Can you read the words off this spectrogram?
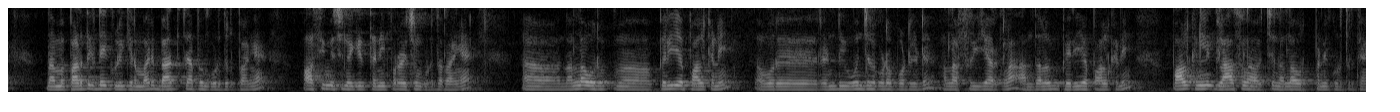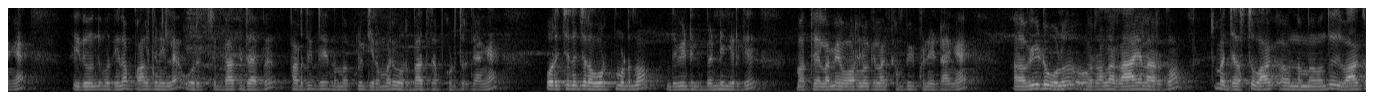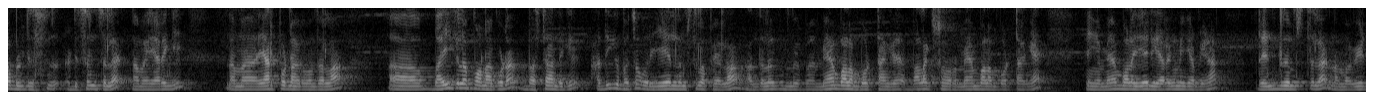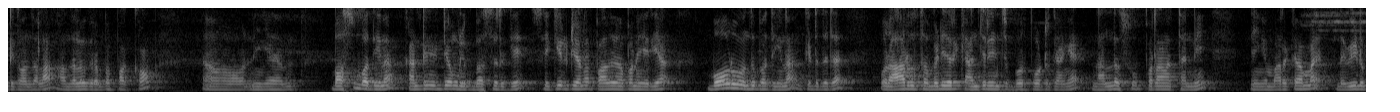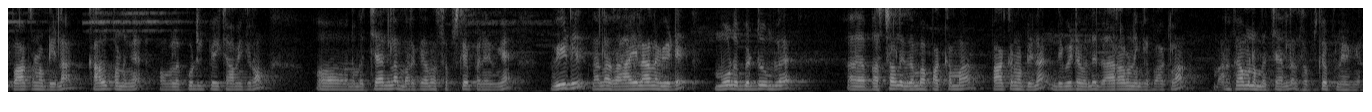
நம்ம படுத்துக்கிட்டே குளிக்கிற மாதிரி பேத் டேப்பும் கொடுத்துருப்பாங்க. வாஷிங் மிஷின் வைக்கிற தனி ப்ரொவிஷன் கொடுத்துட்றாங்க. நல்ல ஒரு பெரிய பால்கனி. ஒரு ரெண்டு ஊஞ்சல் கூட போட்டுக்கிட்டு நல்லா ஃப்ரீயாக இருக்கலாம். அந்த அளவுக்கு பெரிய பால்கனி. பால்கனிலையும் கிளாஸ்லாம் வச்சு நல்லா ஒர்க் பண்ணி கொடுத்துருக்காங்க. இது வந்து பார்த்திங்கன்னா பால்கனியில் ஒரு பேத் டேப்பு படுத்துக்கிட்டு நம்ம குளிக்கிற மாதிரி ஒரு பேத் டேப் கொடுத்துருக்காங்க. ஒரு சின்ன சின்ன ஒர்க் மட்டும்தான். இந்த வீட்டுக்கு பெண்டிங் இருக்குது மற்ற எல்லாமே ஓரளவுக்கு எல்லாம் கம்ப்ளீட் பண்ணிட்டாங்க. வீடு ஒரு ஒரு நல்லா ராயலாக இருக்கும். சும்மா ஜஸ்ட் வாக் நம்ம வந்து வாக்கபிள் டிஸ்டன்ஸ் டிஸ்டன்ஸில் நம்ம இறங்கி நம்ம ஏர்போர்ட் நகர் வந்துடலாம் பைக்கில் போனால் கூட பஸ் ஸ்டாண்டுக்கு அதிகபட்சம் ஒரு ஏழு நிமிஷத்தில் போயிடலாம் அந்தளவுக்கு மேம்பாலம் போட்டாங்க. பாலகிருஷ்ணன் ஒரு மேம்பாலம் போட்டாங்க. நீங்கள் மேம்பாலம் ஏறி இறங்குனீங்க அப்படின்னா ரெண்டு நிமிஷத்தில் நம்ம வீட்டுக்கு வந்துடலாம் அந்தளவுக்கு ரொம்ப பக்கம். நீங்கள் பஸ்ஸும் பார்த்தீங்கன்னா கண்டினியூட்டியாக உங்களுக்கு பஸ் இருக்குது செக்யூரிட்டியான பாதுகாப்பான ஏரியா போரும் வந்து பார்த்தீங்கன்னா கிட்டத்தட்ட ஒரு அறுநூத்தம்பது அடி வரைக்கும் அஞ்சரை இன்ச்சு போர் போட்டிருக்காங்க. நல்ல சூப்பரான தண்ணி. நீங்கள் மறக்காமல் இந்த வீடு பார்க்கணும் அப்படின்னா கால் பண்ணுங்கள் உங்களை கூட்டிகிட்டு போய் காமிக்கிறோம். நம்ம சேனலை மறக்காமல் சப்ஸ்கிரைப் பண்ணிடுங்க. வீடு நல்ல ராயலான வீடு. மூணு பெட்ரூமில் பஸ் ஸ்டாண்டுக்கு ரொம்ப பக்கமாக பார்க்கணும் அப்படின்னா இந்த வீட்டை வந்து தாராளமாக நீங்கள் பார்க்கலாம். மறக்காமல் நம்ம சேனலை சப்ஸ்கிரைப் பண்ணிடுங்க.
